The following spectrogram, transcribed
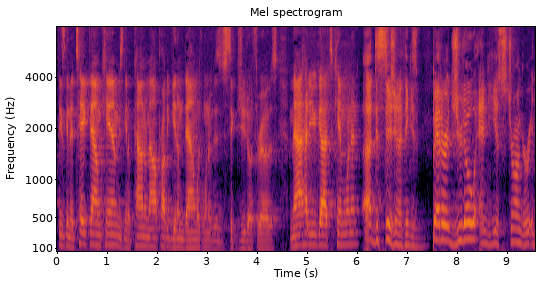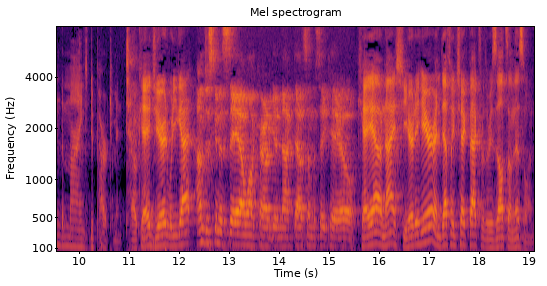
He's gonna take down Kim. He's gonna pound him out, probably get him down with one of his sick judo throws. Matt, how do you got Kim winning? Uh, decision. I think he's better at judo and he is stronger in the mind department. Okay, Jared, what do you got? I'm just gonna say I want Karo to get knocked out, so I'm gonna say KO. KO, nice. You heard it here, and definitely check back for the results on this one.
